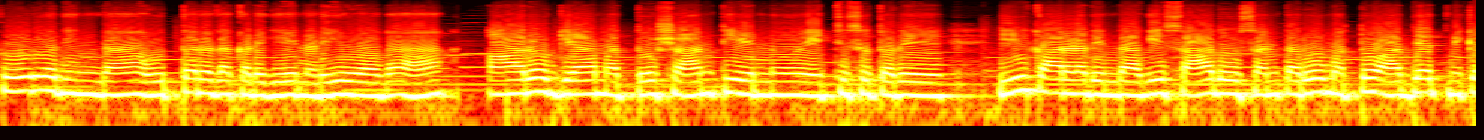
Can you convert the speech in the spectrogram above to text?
ಪೂರ್ವದಿಂದ ಉತ್ತರದ ಕಡೆಗೆ ನಡೆಯುವಾಗ ಆರೋಗ್ಯ ಮತ್ತು ಶಾಂತಿಯನ್ನು ಹೆಚ್ಚಿಸುತ್ತದೆ. ಈ ಕಾರಣದಿಂದಾಗಿ ಸಾಧು, ಸಂತರು ಮತ್ತು ಆಧ್ಯಾತ್ಮಿಕ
